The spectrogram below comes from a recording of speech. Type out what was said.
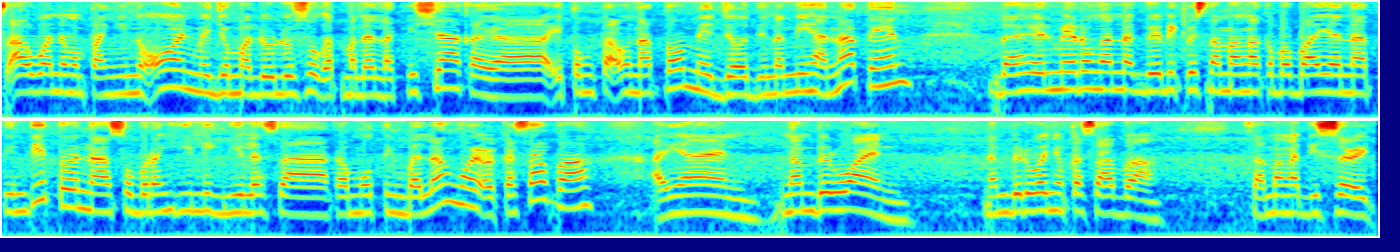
sa awa naman Panginoon, medyo malulusog at malalaki siya. Kaya itong taon na to, medyo dinamihan natin. Dahil meron nga nagre-request ng mga kababayan natin dito na sobrang hilig nila sa kamuting balanghoy or kasaba. Ayan, number one. Number one yung kasaba sa mga dessert.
